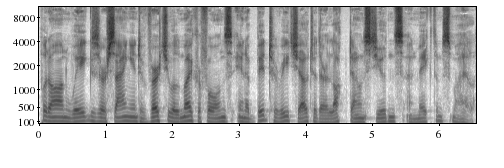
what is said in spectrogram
put on wigs, or sang into virtual microphones in a bid to reach out to their lockdown students and make them smile.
